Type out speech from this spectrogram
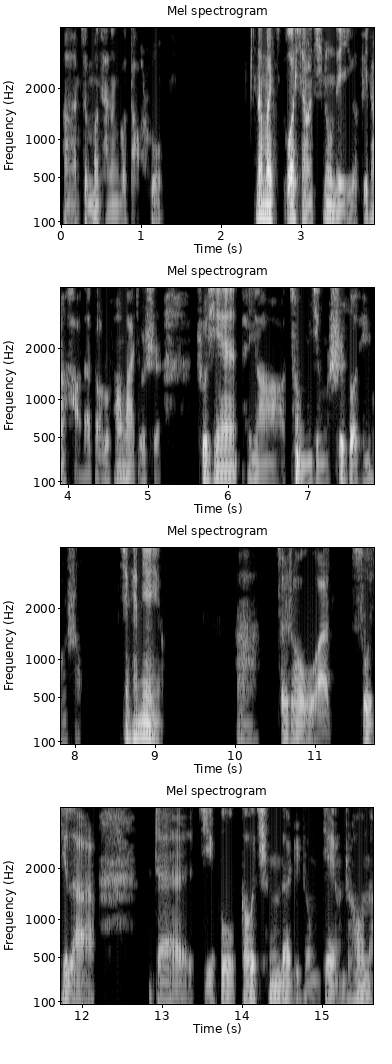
啊，怎么才能够导入？那么我想其中的一个非常好的导入方法就是。首先要从影视作品入手，先看电影啊。所以说我搜集了这几部高清的这种电影之后呢，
